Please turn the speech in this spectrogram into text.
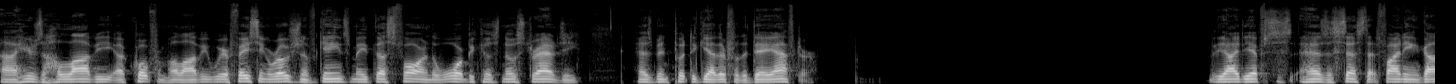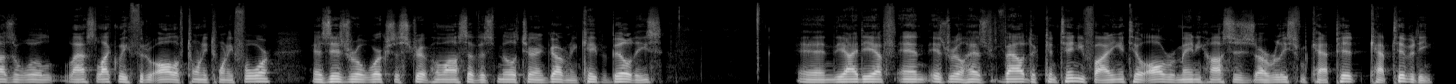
Uh, here's a Halevi, a quote from Halevi. We are facing erosion of gains made thus far in the war because no strategy has been put together for the day after. The IDF has assessed that fighting in Gaza will last likely through all of 2024 as Israel works to strip Hamas of its military and governing capabilities. And the IDF and Israel has vowed to continue fighting until all remaining hostages are released from captivity.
